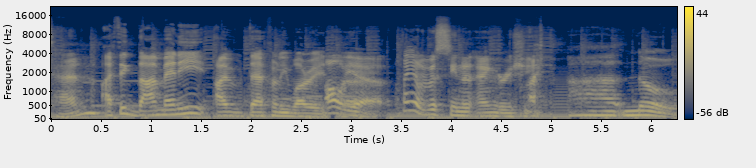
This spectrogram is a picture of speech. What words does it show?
10? I think that many, I'm definitely worried. Oh, Uh, yeah. I think I've ever seen an angry sheep. Uh, no.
